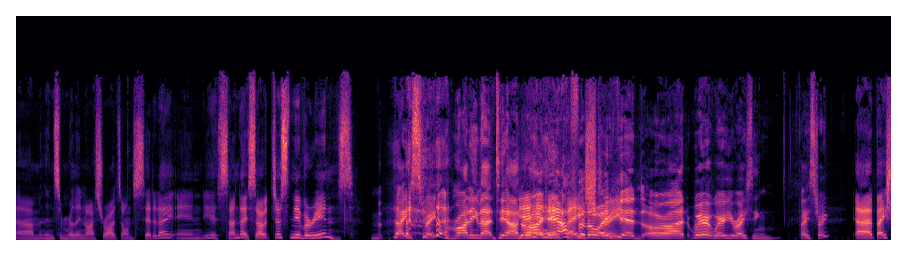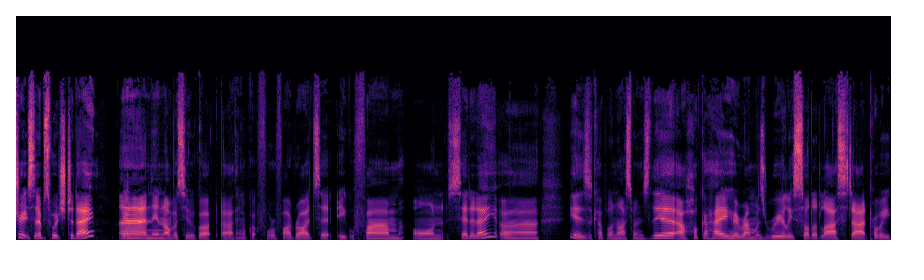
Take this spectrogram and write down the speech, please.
um, and then some really nice rides on Saturday and yeah Sunday. So it just never ends. Bay Street. I'm writing that down Yeah, right now Bay for the Street. weekend. All right. Where where are you racing? Bay Street? Uh, Bay Street's at Ipswich today. Yep. Uh, and then obviously we've got, uh, I think I've got four or five rides at Eagle Farm on Saturday. Uh, yeah, there's a couple of nice ones there. Uh, Hokahay, her run was really solid last start. Probably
